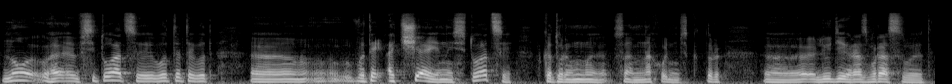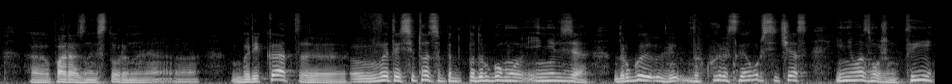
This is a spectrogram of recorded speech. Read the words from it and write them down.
но э, в ситуации вот этой вот, э, в этой отчаянной ситуации, в которой мы с вами находимся, которая людей разбрасывает по разные стороны баррикад, в этой ситуации по-другому и нельзя. Другой, другой разговор сейчас и невозможен. Ты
